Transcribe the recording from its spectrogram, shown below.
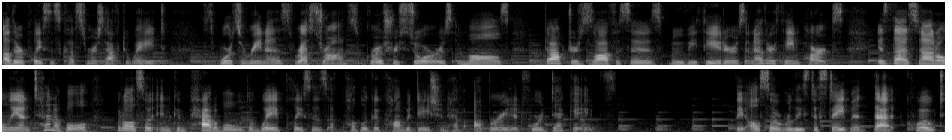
other places customers have to wait, sports arenas, restaurants, grocery stores, malls, doctors' offices, movie theaters, and other theme parks, is thus not only untenable, but also incompatible with the way places of public accommodation have operated for decades. They also released a statement that, quote,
